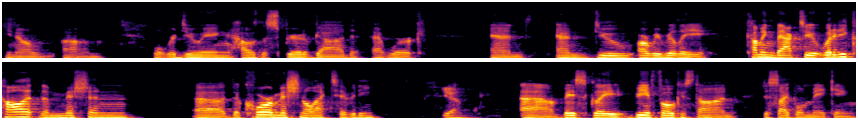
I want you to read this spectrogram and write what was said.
you know um, what we're doing? How is the spirit of god at work? And and do are we really coming back to what did he call it? The mission uh, the core missional activity? Yeah. Uh, basically being focused on disciple making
